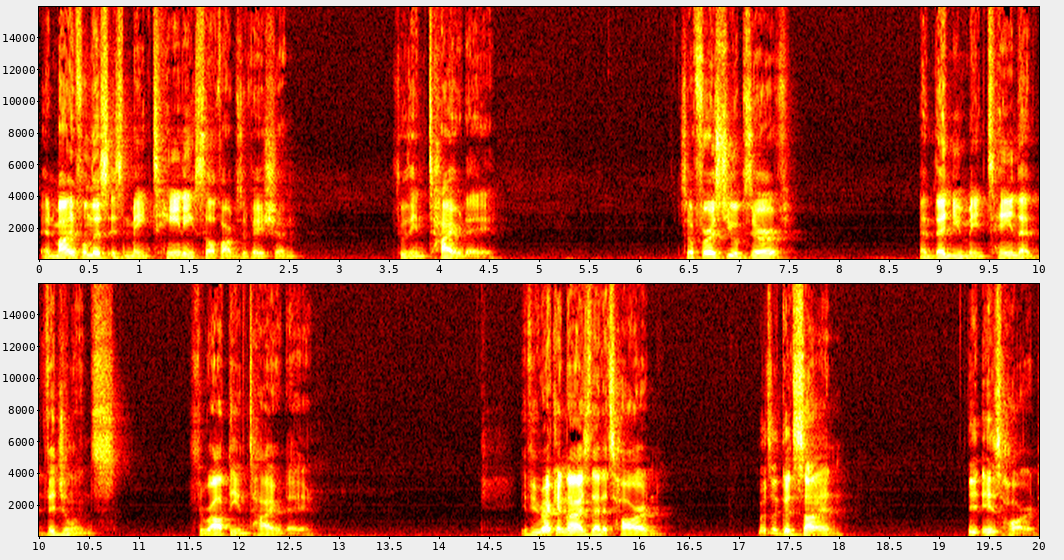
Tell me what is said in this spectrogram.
And mindfulness is maintaining self observation through the entire day. So, first you observe, and then you maintain that vigilance throughout the entire day. If you recognize that it's hard, that's a good sign it is hard.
